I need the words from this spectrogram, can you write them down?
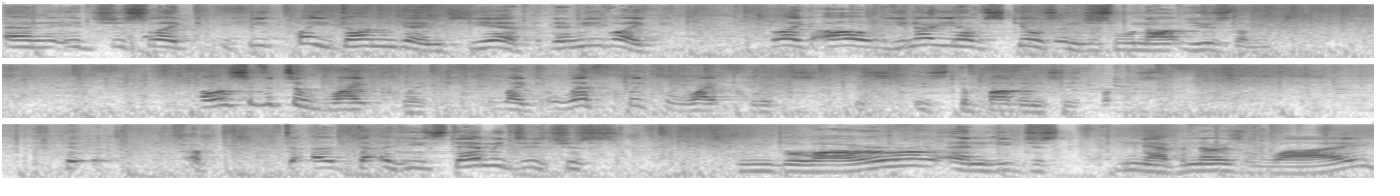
And it's just like, he plays gun games, yeah, but then he like, like, oh, you know you have skills and just will not use them. Unless if it's a right click. Like, left click, right click is, is the buttons he's uh, his damage is just low and he just never knows why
